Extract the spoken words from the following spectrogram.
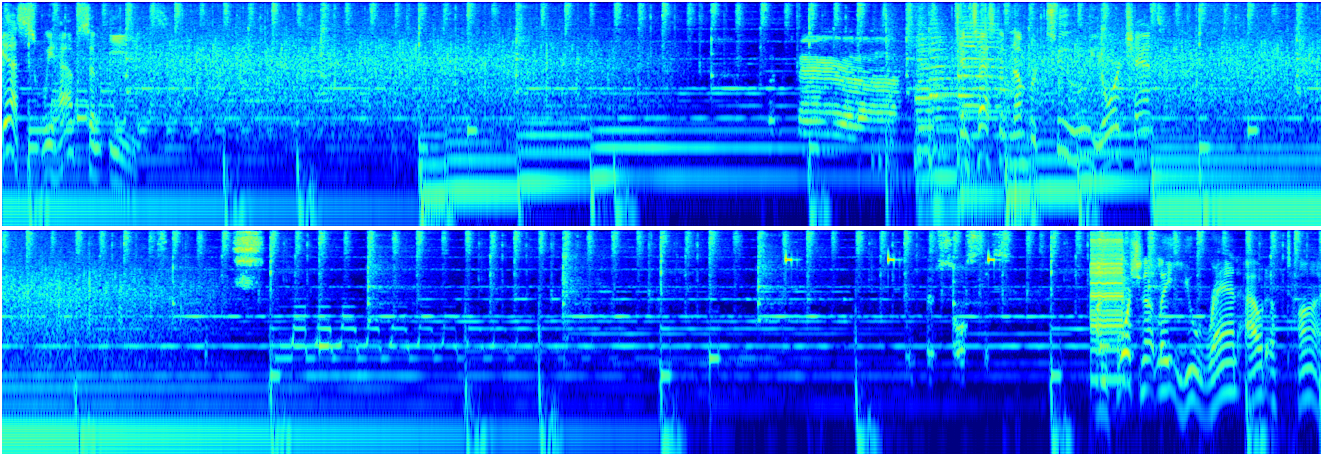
Yes, we have some E's. Number two, your chance. Unfortunately, you ran out of time.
